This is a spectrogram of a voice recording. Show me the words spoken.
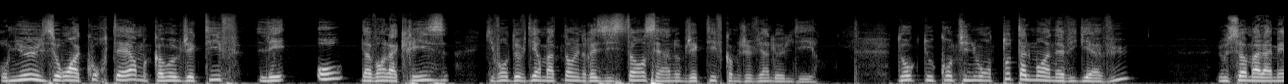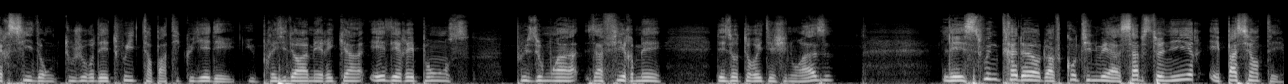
Au mieux, ils auront à court terme comme objectif les hauts d'avant la crise qui vont devenir maintenant une résistance et un objectif comme je viens de le dire. Donc nous continuons totalement à naviguer à vue. Nous sommes à la merci donc toujours des tweets, en particulier du président américain et des réponses plus ou moins affirmées des autorités chinoises. Les swing traders doivent continuer à s'abstenir et patienter.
